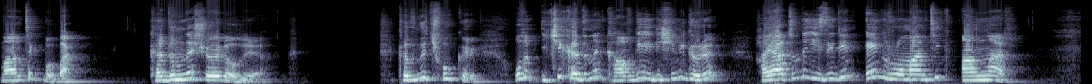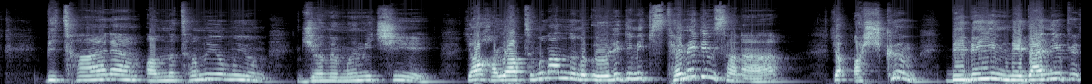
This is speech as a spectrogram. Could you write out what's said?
Mantık bu. Bak. Kadında şöyle oluyor. Kadında çok garip. Oğlum iki kadının kavga edişini görün. Hayatında izlediğin en romantik anlar. Bir tanem anlatamıyor muyum? Canımın içi. Ya hayatımın anlamı öyle demek istemedim sana. Ya aşkım, bebeğim neden yapıyor?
